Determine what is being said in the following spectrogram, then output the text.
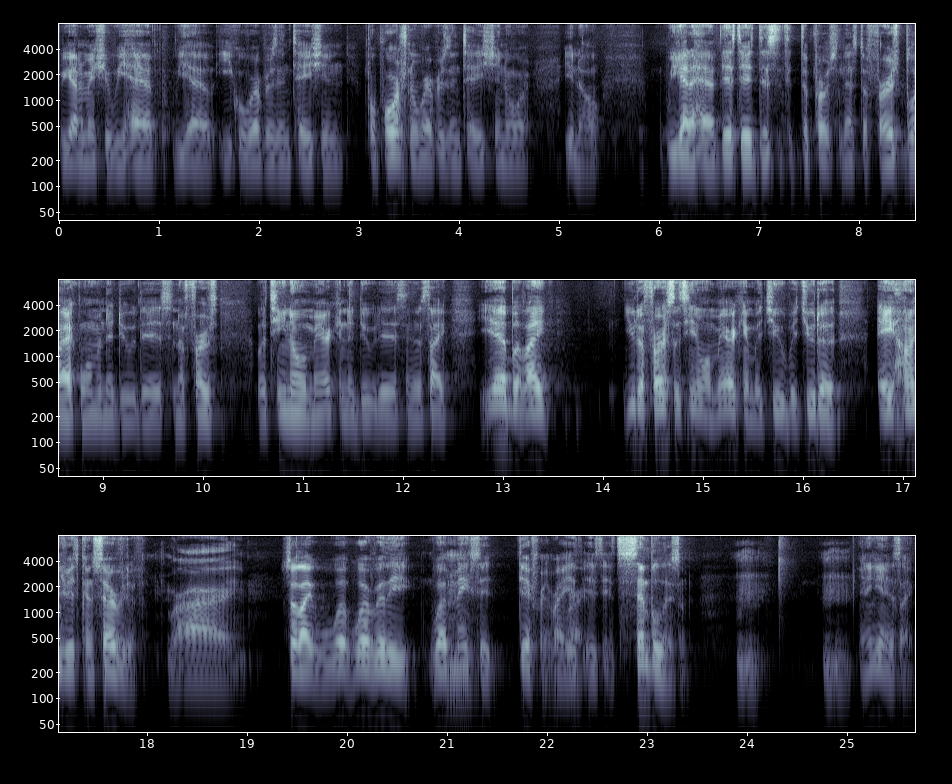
we got to make sure we have we have equal representation, proportional representation, or you know, we got to have this. This, this is the person that's the first black woman to do this, and the first Latino American to do this, and it's like, yeah, but like, you the first Latino American, but you but you the eight hundredth conservative. right. So like, what what really what makes it different, right? It- It's, it's symbolism. Mm-hmm. Mm-hmm. And again, it's like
